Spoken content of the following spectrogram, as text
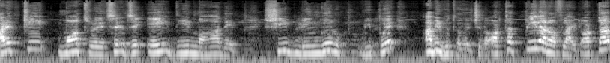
আরেকটি মত রয়েছে যে এই দিন মহাদেব শিবলিঙ্গ রূপে আবির্ভূত হয়েছিল। অর্থাৎ পিলার অফ লাইট অর্থাৎ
